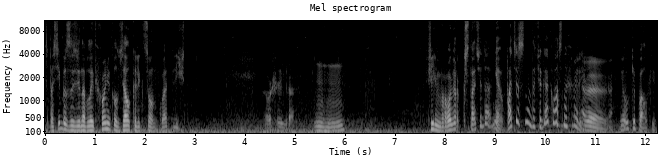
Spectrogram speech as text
Спасибо за Xenoblade Chronicles, взял коллекционку, отлично. Хорошая игра. Угу. Фильм Ровер, кстати, да. Не, у Паттисона дофига классных ролей. Елки-палки.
